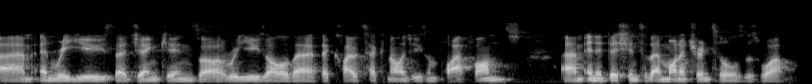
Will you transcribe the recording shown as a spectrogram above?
um, and reuse their jenkins or reuse all of their, their cloud technologies and platforms um, in addition to their monitoring tools as well.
